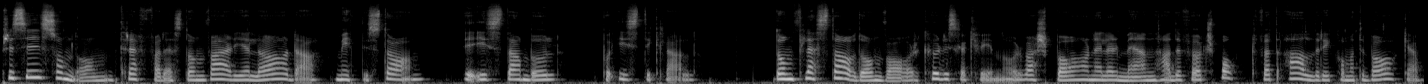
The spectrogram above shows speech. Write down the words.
Precis som dem träffades de varje lördag mitt i stan, i Istanbul, på Istiklal. De flesta av dem var kurdiska kvinnor vars barn eller män hade förts bort för att aldrig komma tillbaka.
